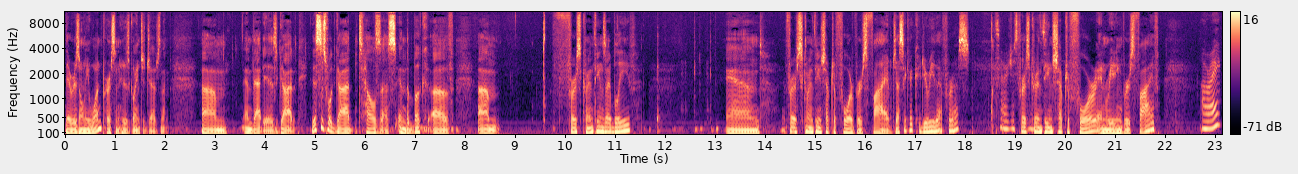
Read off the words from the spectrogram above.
There is only one person who's going to judge them, um, and that is God. This is what God tells us in the book of um, First Corinthians, I believe, and First Corinthians chapter four, verse five. Jessica, could you read that for us? Sorry, just First Corinthians chapter four and reading verse five. All right.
